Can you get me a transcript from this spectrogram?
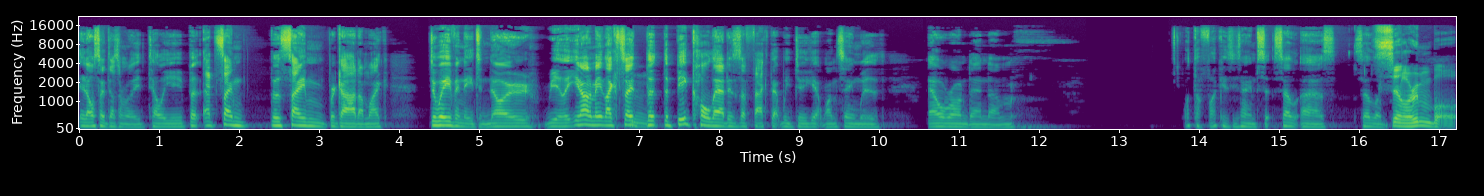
it also doesn't really tell you. But at the same the same regard, I'm like, do we even need to know really? You know what I mean? Like, so Hmm. the the big call out is the fact that we do get one scene with Elrond and um, what the fuck is his name? Cel uh, Cel Celebrimbo.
